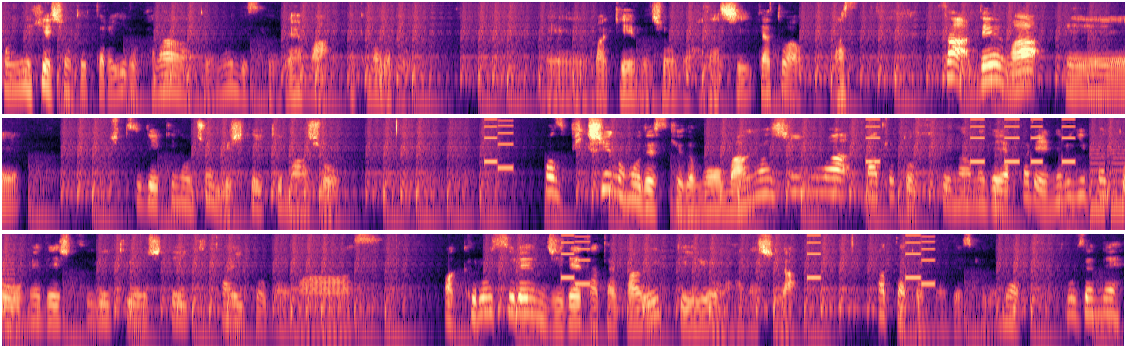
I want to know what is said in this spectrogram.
コミュニケーション取ったらいいのかなと思うんですけどね。まあ、あくまでも、えー、まあ、ゲーム上の話だとは思います。さあ、では、えー、出撃の準備していきましょう。まずピクシーの方ですけども、マガジンはまちょっと少なめで、やっぱりエネルギーパッド多めで出撃をしていきたいと思います。まあ、クロスレンジで戦うっていうような話があったと思うんですけども、当然ね、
